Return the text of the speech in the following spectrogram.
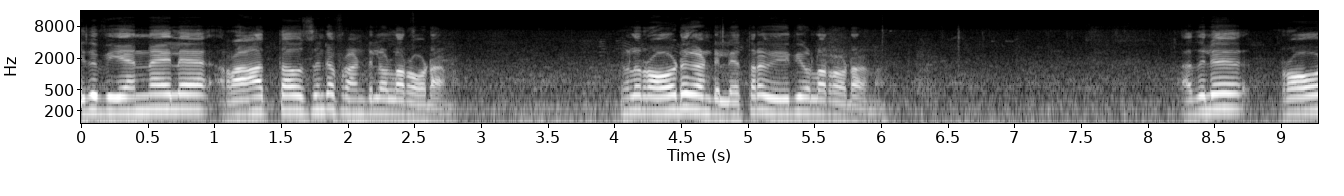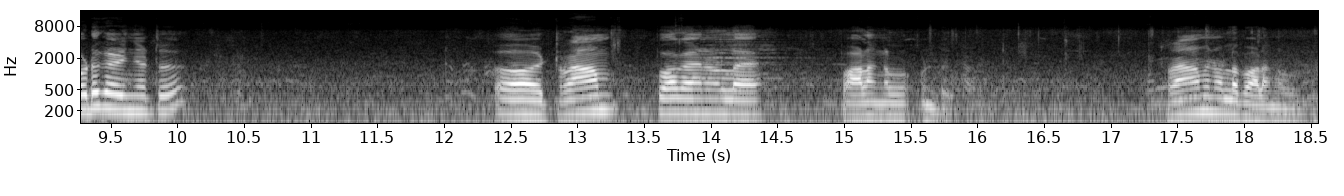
ഇത് വിയന്നയിലെ റാത്ത് ഹൗസിന്റെ ഫ്രണ്ടിലുള്ള റോഡാണ്. നിങ്ങൾ റോഡ് കണ്ടില്ലേ? എത്ര വീതിയുള്ള റോഡാണ്. അതിൽ റോഡ് കഴിഞ്ഞിട്ട് ട്രാം പോകാനുള്ള പാളങ്ങൾ ഉണ്ട്. ട്രാമിനുള്ള പാളങ്ങളുണ്ട്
